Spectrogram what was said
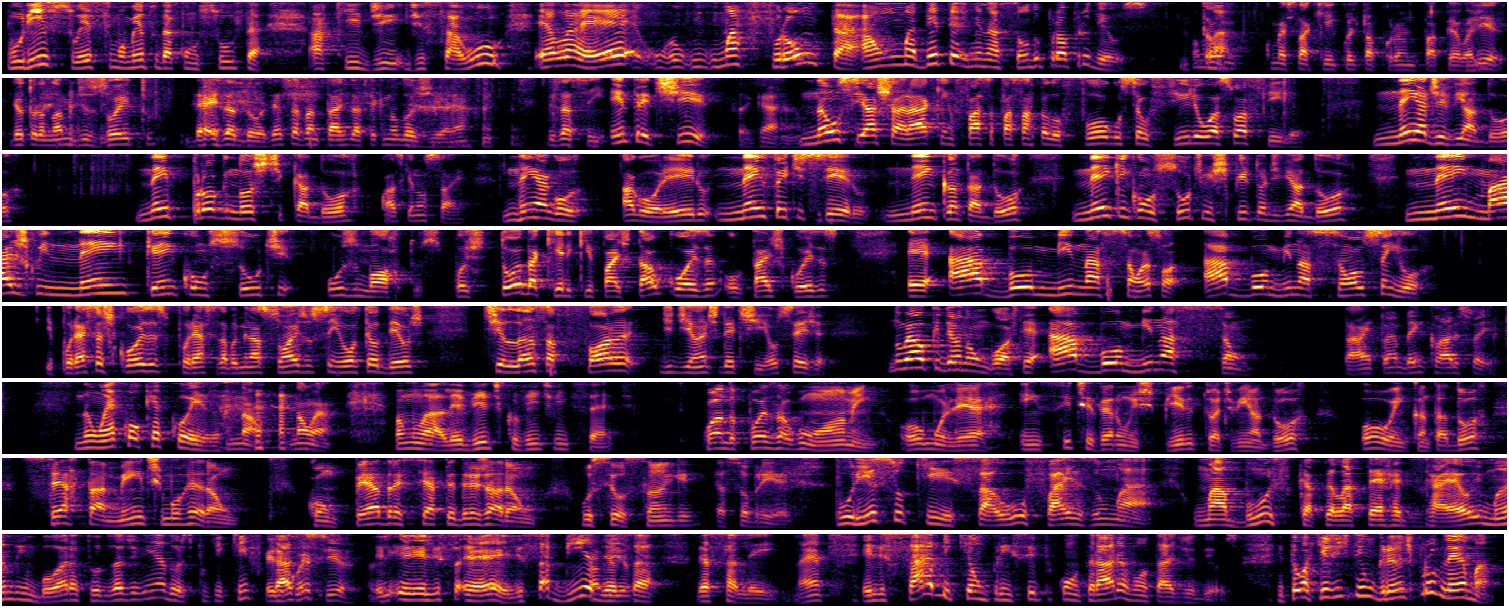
Por isso, esse momento da consulta aqui de, de Saul, ela é uma afronta a uma determinação do próprio Deus. Vamos então, lá. começar aqui, enquanto ele está procurando papel Sim. ali, Deuteronômio 18, 10 a 12. Essa é a vantagem da tecnologia, né? Diz assim: Entre ti não se achará quem faça passar pelo fogo seu filho ou a sua filha, nem adivinhador, nem prognosticador, quase que não sai, nem agoreiro, nem feiticeiro, nem cantador, nem quem consulte um espírito adivinhador, nem mágico e nem quem consulte os mortos, pois todo aquele que faz tal coisa ou tais coisas é abominação. Olha só, abominação ao Senhor. E por estas coisas, por essas abominações, o Senhor teu Deus te lança fora de diante de ti. Ou seja, não é o que Deus não gosta, é abominação. Tá? Então é bem claro isso aí. Não é qualquer coisa. Não, não é. Vamos lá, Levítico 20, 27. Quando, pois, algum homem ou mulher em si tiver um espírito adivinhador ou encantador, certamente morrerão. Com pedras se apedrejarão, o seu sangue é sobre eles. Por isso que Saul faz uma, uma busca pela terra de Israel e manda embora todos os adivinhadores, porque quem ficasse... Ele conhecia. Ele, ele, é, ele sabia, sabia, Dessa, dessa lei, né? Ele sabe que é um princípio contrário à vontade de Deus. Então aqui a gente tem um grande problema,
